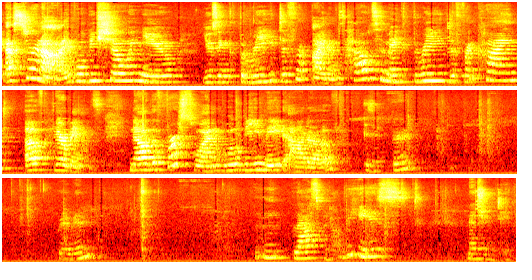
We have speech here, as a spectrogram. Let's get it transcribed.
Esther and I will be showing you using three different items how to make three different kind of hairbands. Now the first one will be made out of zipper, ribbon, last but not least, measuring tape.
